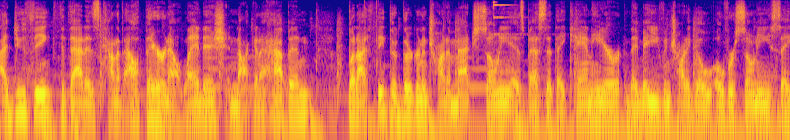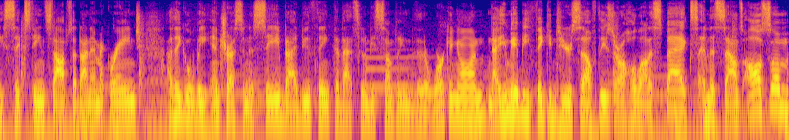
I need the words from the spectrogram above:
I do think that that is kind of out there and outlandish and not going to happen but I think that they're going to try to match Sony as best that they can here. They may even try to go over Sony, say 16 stops of dynamic range. I think it will be interesting to see, but I do think that that's going to be something that they're working on. Now, you may be thinking to yourself, these are a whole lot of specs and this sounds awesome,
